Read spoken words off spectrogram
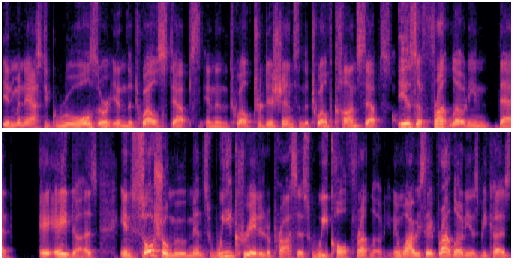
in monastic rules or in the 12 steps and then the 12 traditions and the 12 concepts is a front loading that AA does. In social movements, we created a process we call front loading. And why we say front loading is because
